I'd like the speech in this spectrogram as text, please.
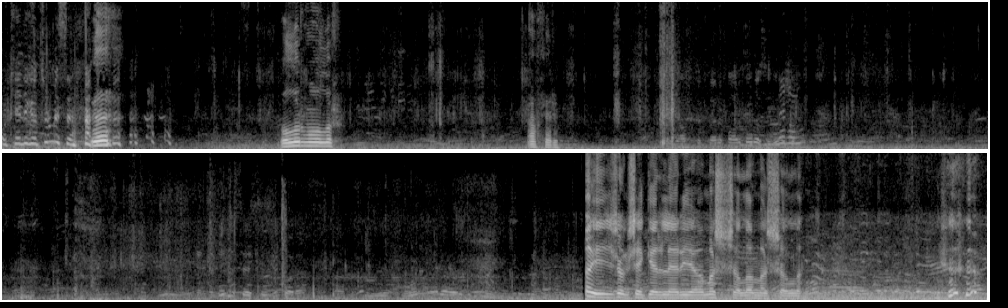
O kedi götürmesin. Olur mu olur. Aferin. Yaptıkları farkı orası. Ay çok şekerler ya maşallah maşallah.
